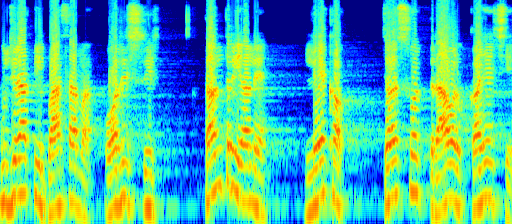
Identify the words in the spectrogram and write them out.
ગુજરાતી ભાષામાં વરિષ્ઠ તંત્રી અને લેખક જસવંત રાવલ કહે છે,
